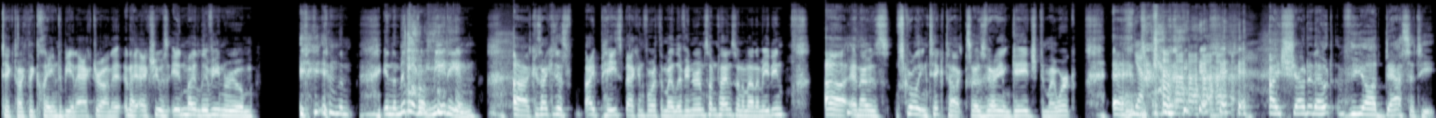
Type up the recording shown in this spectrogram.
TikTok that claimed to be an actor on it, and I actually was in my living room in the in the middle of a meeting because I could just I pace back and forth in my living room sometimes when I'm on a meeting, uh, and I was scrolling TikTok, so I was very engaged in my work, and Yeah. I shouted out the audacity.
